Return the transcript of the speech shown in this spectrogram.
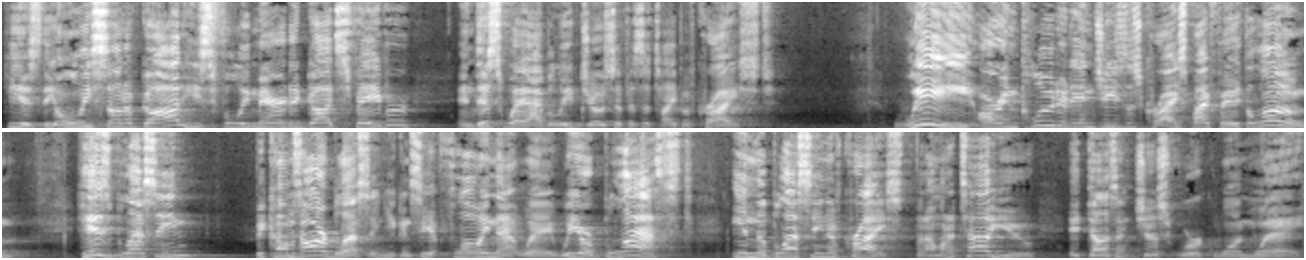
He is the only Son of God. He's fully merited God's favor. In this way, I believe Joseph is a type of Christ. We are included in Jesus Christ by faith alone. His blessing becomes our blessing. You can see it flowing that way. We are blessed in the blessing of Christ. But I'm going to tell you, it doesn't just work one way.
